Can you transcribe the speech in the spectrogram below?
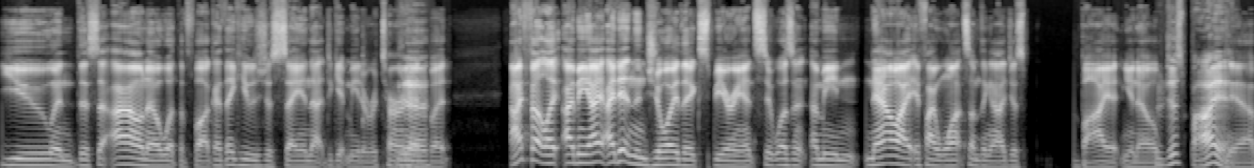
you and this. I don't know what the fuck. I think he was just saying that to get me to return Yeah. it, but." I felt like I mean I, I didn't enjoy the experience. It wasn't I mean now I if I want something I just buy it, you know. just buy it. Yeah.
